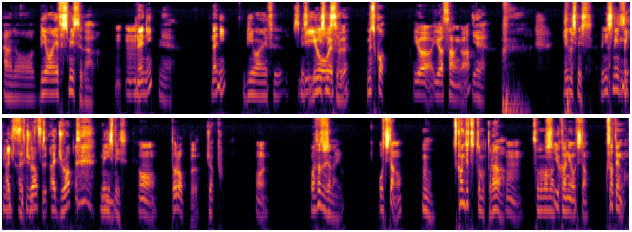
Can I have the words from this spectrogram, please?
あの、B1F スミスが、んん何ね何 B1F スミス、BOF？ミニスミスよね息子。?your, your son が Yeah. ミニスミス。ミニスミス。I, dropped, I dropped ミニスミス。うん。ドロップ？drop. うん。わざとじゃないよ。落ちたの？うん。掴んでたと思ったら、うん。そのまま、床に落ちたの？腐ってんの？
